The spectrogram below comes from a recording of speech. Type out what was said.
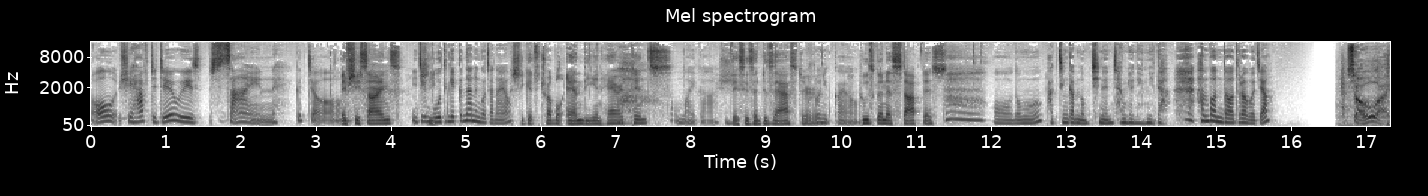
All she have to do is sign. 그쵸? If she signs, 이제 she, 모든 게 끝나는 거잖아요. she gets trouble and the inheritance. Oh my gosh. This is a disaster. 그러니까요. Who's gonna stop this? 어, 너무 박진감 넘치는 장면입니다. 한 번 더 들어보죠. So, I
